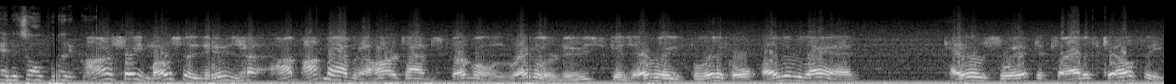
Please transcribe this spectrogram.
And it's all political. Honestly, most of the news, I'm, I'm having a hard time struggling with regular news because everything's political, other than Taylor Swift and Travis Kelce.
